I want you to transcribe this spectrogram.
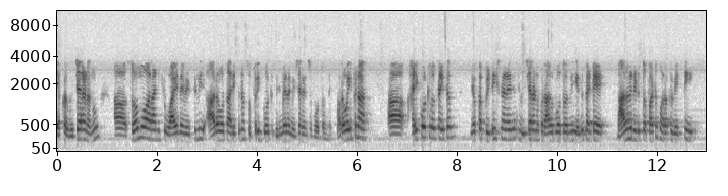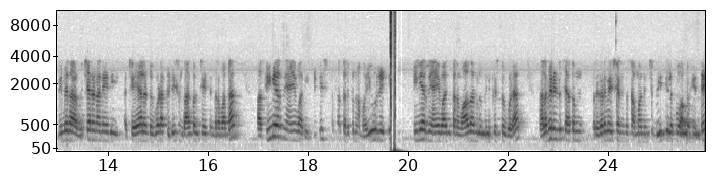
యొక్క విచారణను ఆ, సోమవారానికి వాయిదా వేసింది. ఆరవ తారీఖున సుప్రీంకోర్టు దీని మీద విచారించబోతోంది. మరోవైపున ఆ, హైకోర్టులో సైతం యొక్క పిటిషన్ అనేది విచారణకు రాకపోతుంది. ఎందుకంటే మాధవరెడ్డితో పాటు మరొక వ్యక్తి దీని మీద విచారణ అనేది చేయాలంటూ కూడా పిటిషన్ దాఖలు చేసిన తర్వాత ఆ సీనియర్ న్యాయవాది పిటిషన్ తరఫున మయూర్ రెడ్డి సీనియర్ న్యాయవాది తన వాదనలు వినిపిస్తూ కూడా నలభై రెండు శాతం రిజర్వేషన్కు సంబంధించి బీసీలకు అప్పగిస్తే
